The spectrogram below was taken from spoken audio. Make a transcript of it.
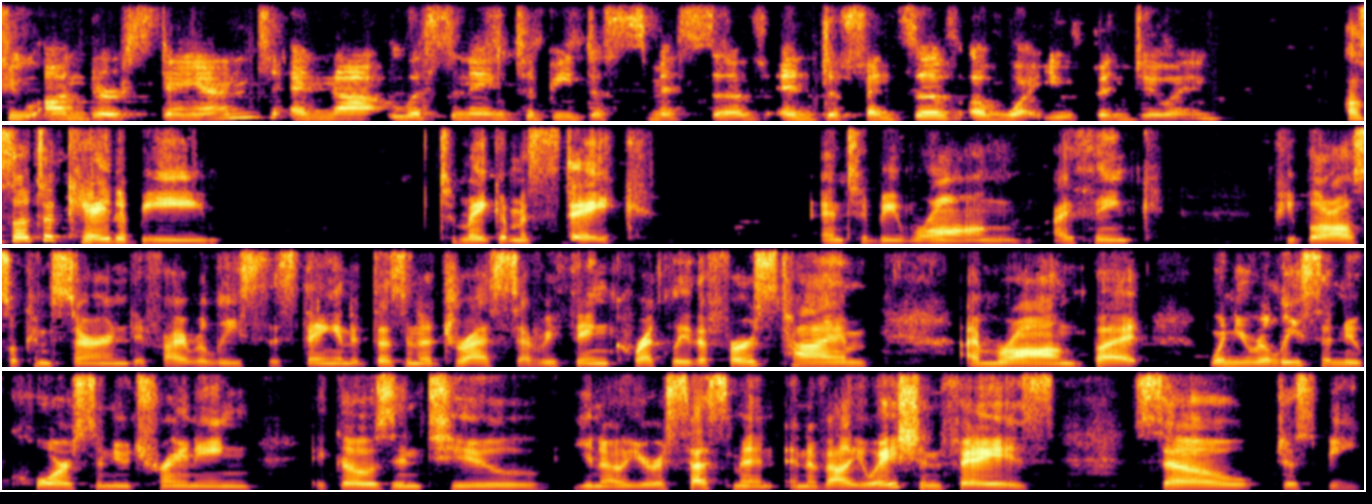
to understand and not listening to be dismissive and defensive of what you've been doing. Also, it's okay to be to make a mistake and to be wrong. I think people are also concerned if I release this thing and it doesn't address everything correctly the first time, I'm wrong. But when you release a new course, a new training, it goes into, you know, your assessment and evaluation phase. So just be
